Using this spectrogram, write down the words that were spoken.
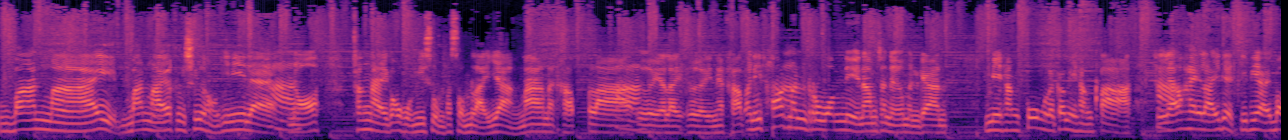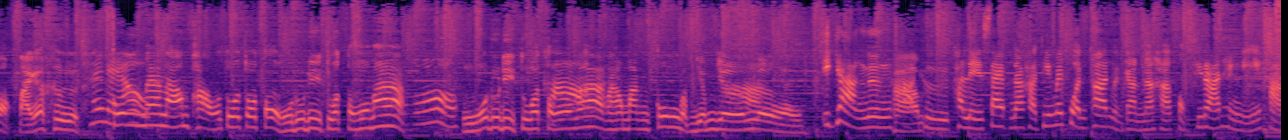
ำบ้านไม้ บ้านไม้ก็คือชื่อของที่นี่แหละค่ะเนาะข้างในก็โอ้โหมีส่วนผสมหลายอย่างมากนะครับ ปลาค่ะเอ่ยอะไรเอ่ยนะครับ อันนี้ทอดค่ะมันรวมนี่นำเสนอเหมือนกัน มีทั้งกุ้งแล้วก็มีทั้งปลาค่ะแล้วไฮไลท์เด็ดที่พี่ไอ้บอกไปก็คือใช่แล้ว กุ้งแม่น้ำเผาตัวโตๆโอ้โหดูดีตัวโตมากอ๋อโอ้โหดูดิตัวโตค่ะมากนะครับมันกุ้งแบบเยิ้มค่ะๆเลย อีกอย่างหนึ่งค่ะครับคือทะเลแซ่บนะคะ ที่ไม่ควรพลาดเหมือนกันนะคะ ของที่ร้านแห่งนี้ค่ะ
